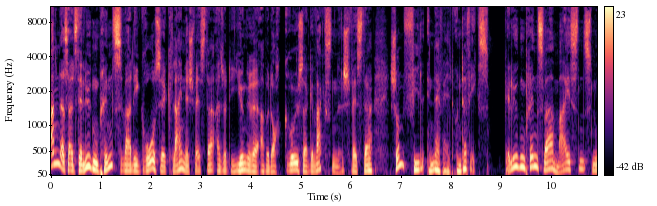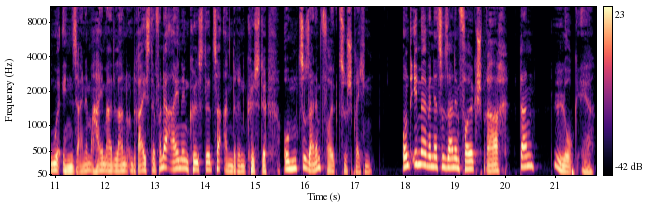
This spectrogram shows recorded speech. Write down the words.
Anders als der Lügenprinz war die große kleine Schwester, also die jüngere, aber doch größer gewachsene Schwester, schon viel in der Welt unterwegs. Der Lügenprinz war meistens nur in seinem Heimatland und reiste von der einen Küste zur anderen Küste, um zu seinem Volk zu sprechen. Und immer wenn er zu seinem Volk sprach, dann log er.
